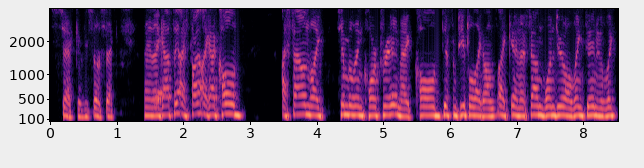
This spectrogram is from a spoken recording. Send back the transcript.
sick. It'd be so sick. And I got the, I found like I called, I found like Timberland corporate, and I called different people like on like, and I found one dude on LinkedIn who like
